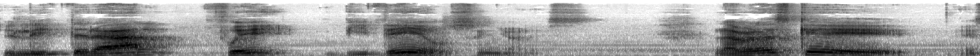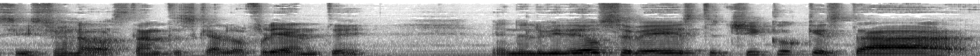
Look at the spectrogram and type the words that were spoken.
Literal fue video, señores. La verdad es que sí suena bastante escalofriante. En el video se ve este chico que está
